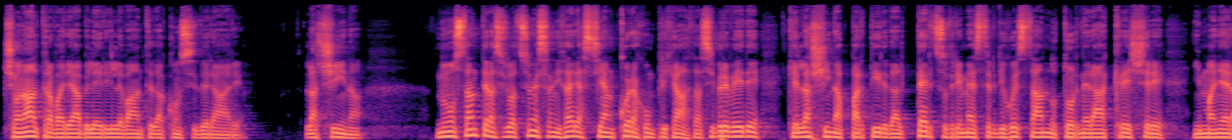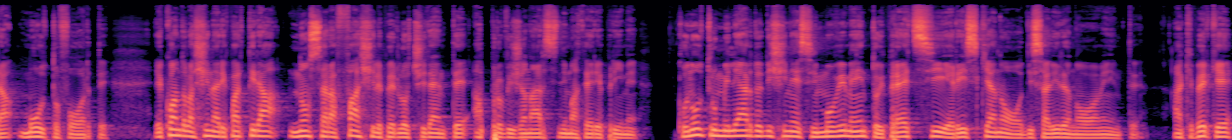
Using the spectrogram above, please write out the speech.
c'è un'altra variabile rilevante da considerare, la Cina. Nonostante la situazione sanitaria sia ancora complicata, si prevede che la Cina a partire dal terzo trimestre di quest'anno tornerà a crescere in maniera molto forte e quando la Cina ripartirà non sarà facile per l'Occidente approvvigionarsi di materie prime. Con oltre un miliardo di cinesi in movimento i prezzi rischiano di salire nuovamente. Anche perché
